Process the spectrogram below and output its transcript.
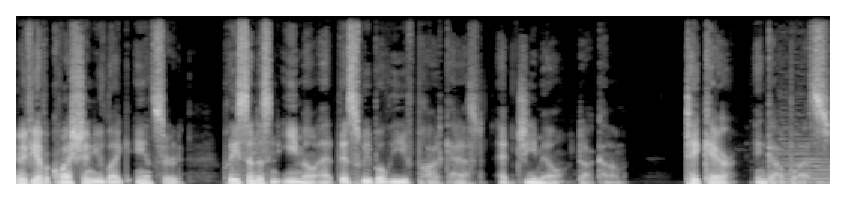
And if you have a question you'd like answered, please send us an email at thiswebelievepodcast at gmail.com. Take care and God bless.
